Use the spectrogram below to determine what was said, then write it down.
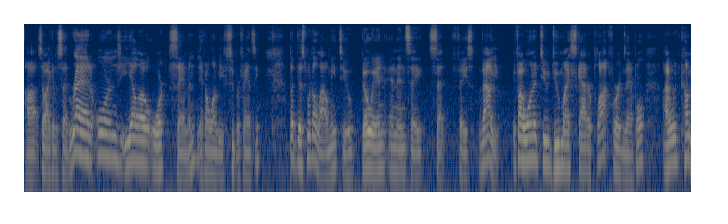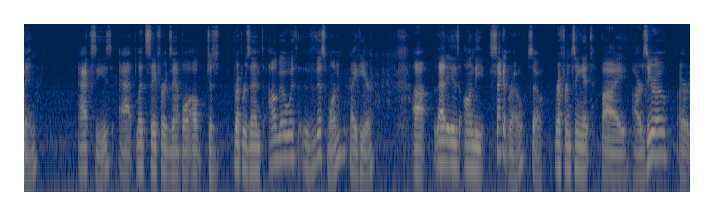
uh, so I could have said red, orange, yellow, or salmon if I want to be super fancy. But this would allow me to go in and then say set face value. If I wanted to do my scatter plot, for example, I would come in axes at, let's say, for example, I'll just represent, I'll go with this one right here. Uh, that is on the second row, so referencing it by our 0, or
